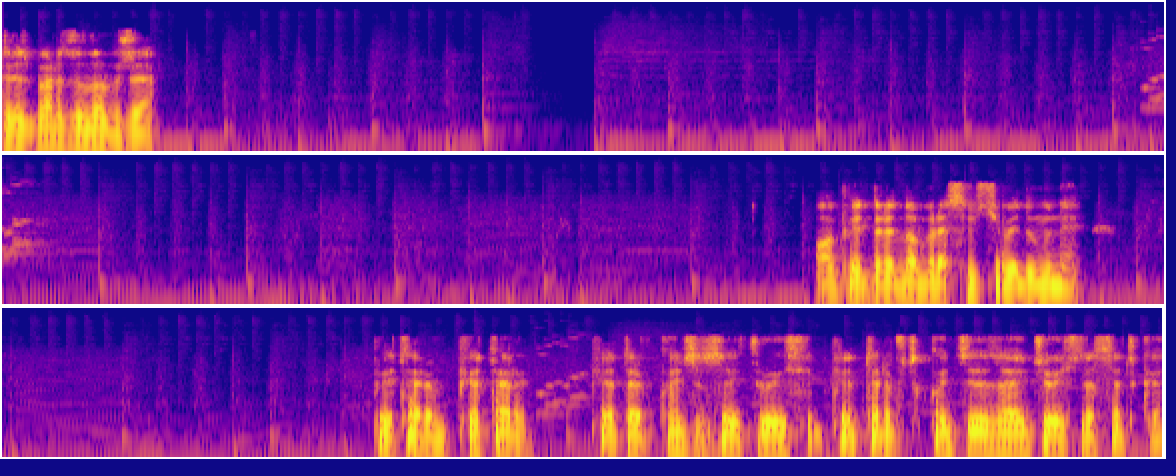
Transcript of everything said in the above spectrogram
Jest bardzo dobrze. O, Piotr, dobra, jestem z ciebie dumny. Piotr, Piotr, Piotr, w końcu zaliczyłeś, Piotr, w końcu zaliczyłeś laseczkę.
